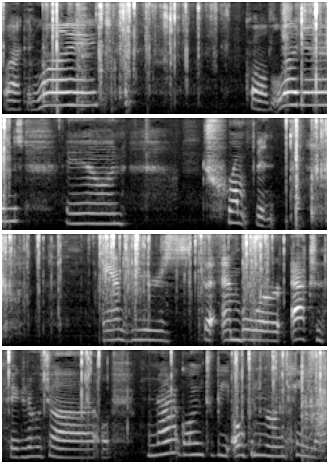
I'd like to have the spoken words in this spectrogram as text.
Black and White. Call of Legends. And Triumphant. And here's the Emboar action figure, which I'm not going to be opening on camera.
